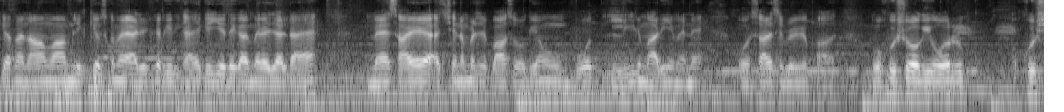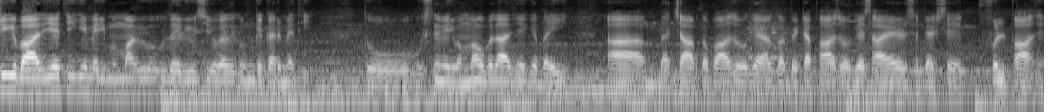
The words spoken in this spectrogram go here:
کہ اپنا نام وام لکھ کے اس کو میں ایڈٹ کر کے دکھایا کہ یہ دیکھا میرا رزلٹ آیا ہے۔ میں سارے اچھے نمبر سے پاس ہو گیا ہوں، بہت لیڈ ماری ہے میں نے اور سارے سبجیکٹ کے پاس۔ وہ خوش ہوگی اور خوشی کی بات یہ تھی کہ میری مما بھی ادھر اسی وقت ان کے گھر میں تھی۔ تو اس نے میری مما کو بتا دیا کہ بھائی بچہ آپ کا پاس ہو گیا، آپ کا بیٹا پاس ہو گیا، سارے سبجیکٹ سے فل پاس ہے۔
